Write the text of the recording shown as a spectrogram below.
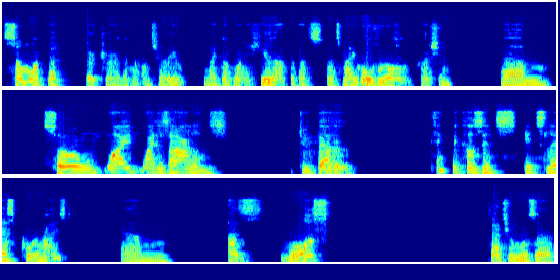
somewhat better care than Ontario. You might not want to hear that, but that's that's my overall impression. Um, so why why does Ireland do better? I think because it's it's less polarized, um, as was Saskatchewan was a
